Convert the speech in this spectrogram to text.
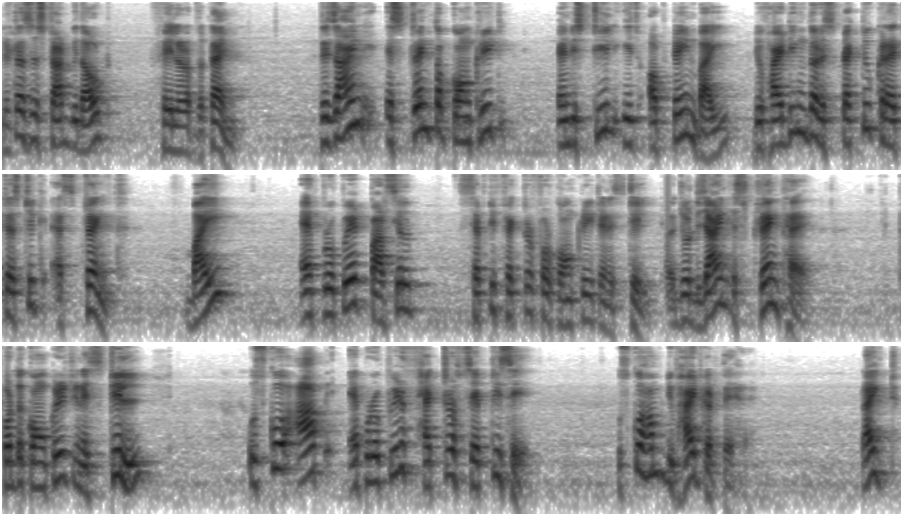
Let us start without failure of the time design strength of concrete and steel is obtain by dividing the respective characteristic strength by appropriate partial safety factor for concrete and steel जो डिज़ाइन स्ट्रेंथ है for the concrete and steel उसको आप अप्रोप्रिएट फैक्टर ऑफ़ सेफ्टी से उसको हम डिवाइड करते हैं। Right right?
